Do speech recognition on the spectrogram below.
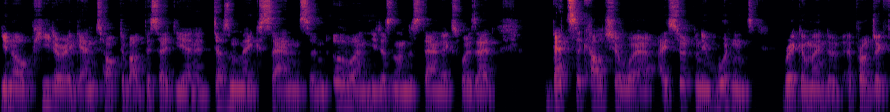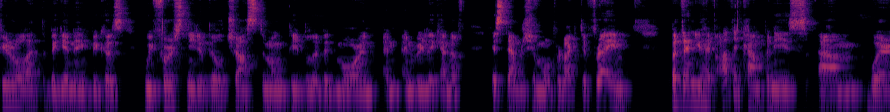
you know, Peter again talked about this idea and it doesn't make sense, and oh, and he doesn't understand X, Y, Z. That's a culture where I certainly wouldn't recommend a, a, project funeral at the beginning because we first need to build trust among people a bit more and, and, and really kind of establish a more productive frame. But then you have other companies um, where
